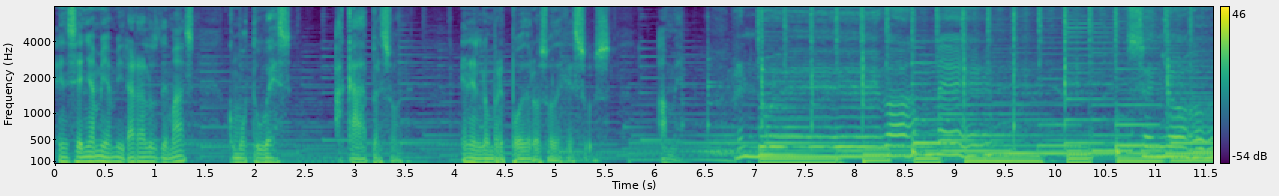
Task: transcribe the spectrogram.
Enséñame a mirar a los demás como tú ves a cada persona. En el nombre poderoso de Jesús. Amén. Señor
